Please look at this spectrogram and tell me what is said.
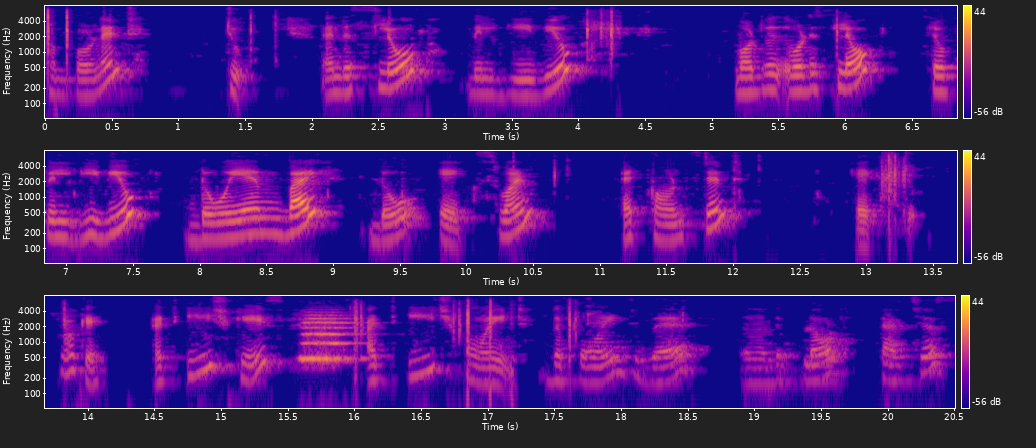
component 2 and the slope will give you what, will, what is slope? Slope will give you dou m by dou x1 at constant x2. Okay. At each case, at each point, the point where uh, the plot touches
